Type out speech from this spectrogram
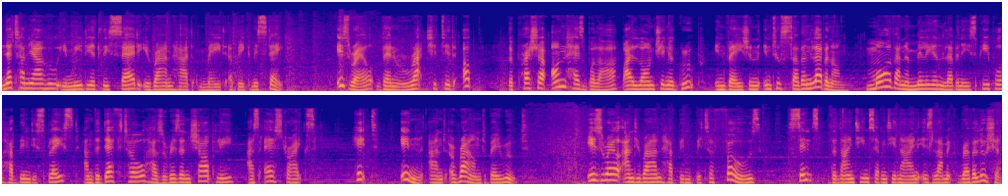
Netanyahu immediately said Iran had made a big mistake. Israel then ratcheted up the pressure on Hezbollah by launching a group invasion into southern Lebanon. More than a million Lebanese people have been displaced, and the death toll has risen sharply as airstrikes hit in and around Beirut. Israel and Iran have been bitter foes since the 1979 Islamic Revolution.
